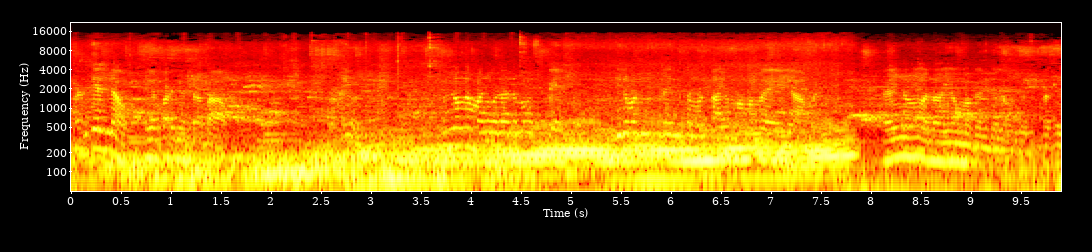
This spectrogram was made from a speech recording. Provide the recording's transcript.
Until now, ayun pa rin yung trabaho. Ayun. Yun lang naman, wala namang special. Hindi naman friends naman tayo mga mayayaman. Ayun yung ano, yung maganda lang. Kasi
